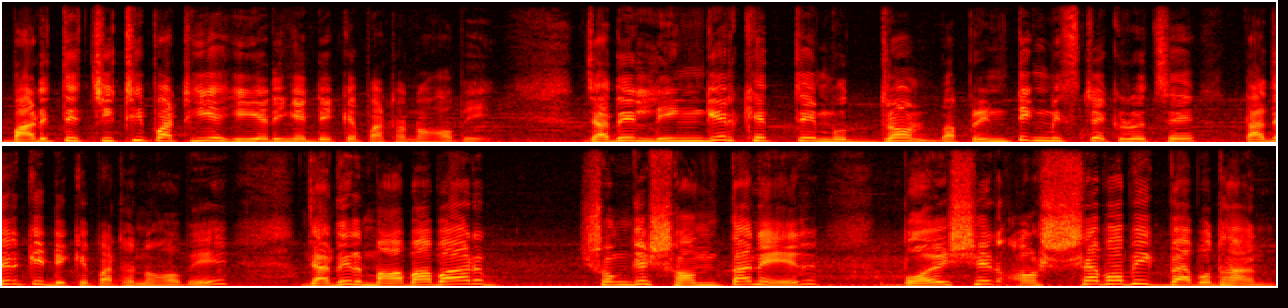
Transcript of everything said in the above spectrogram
বাড়িতে চিঠি পাঠিয়ে হিয়ারিংয়ে ডেকে পাঠানো হবে। যাদের লিঙ্গের ক্ষেত্রে মুদ্রণ বা প্রিন্টিং মিস্টেক রয়েছে, তাদেরকে ডেকে পাঠানো হবে। যাদের মা বাবার সঙ্গে সন্তানের বয়সের অস্বাভাবিক ব্যবধান,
